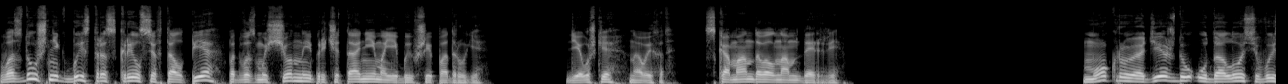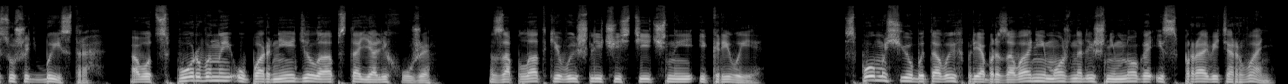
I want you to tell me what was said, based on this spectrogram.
Воздушник быстро скрылся в толпе под возмущенные причитания моей бывшей подруги. «Девушки, на выход», — скомандовал нам Дерри. Мокрую одежду удалось высушить быстро — а вот с порванной у парней дела обстояли хуже. Заплатки вышли частичные и кривые. С помощью бытовых преобразований можно лишь немного исправить рвань,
